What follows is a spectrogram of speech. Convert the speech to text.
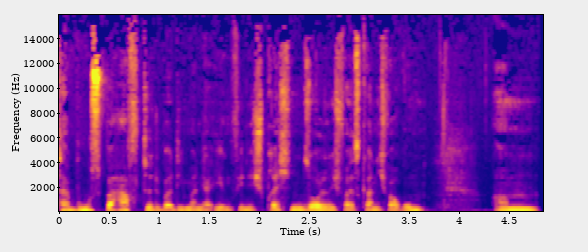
Tabus behaftet, über die man ja irgendwie nicht sprechen soll. Ich weiß gar nicht warum. Ähm,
